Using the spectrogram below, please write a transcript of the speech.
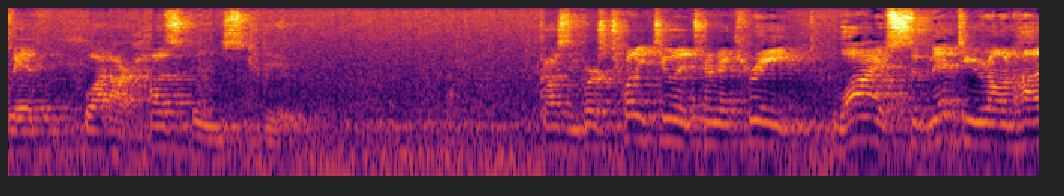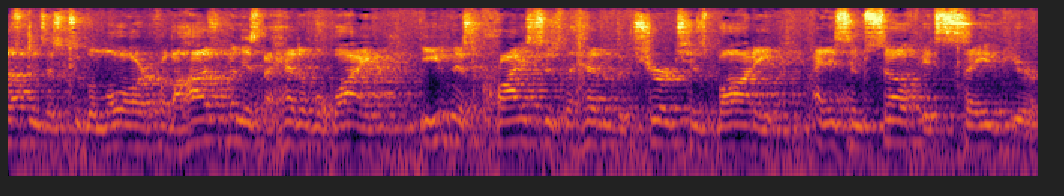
with what our husbands do? Because in verse 22 and 23, wives, submit to your own husbands as to the Lord, for the husband is the head of the wife, even as Christ is the head of the church, his body, and is himself its Savior.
